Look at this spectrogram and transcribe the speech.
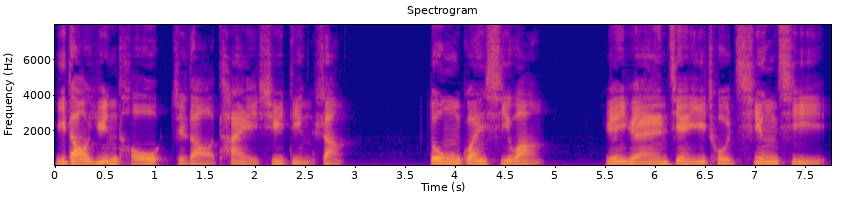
一道云头直到太虚顶上，东观西望，远远见一处清气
